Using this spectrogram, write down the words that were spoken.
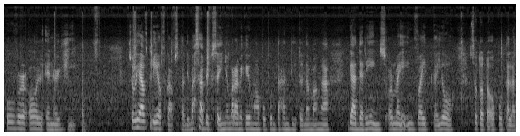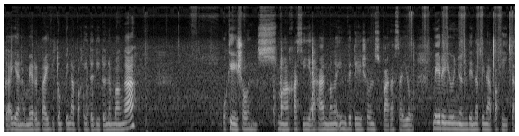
Overall energy. So, we have three of cups. O, diba? Sabi ko sa inyo, marami kayong mga pupuntahan dito na mga gatherings or may invite kayo. So, totoo po talaga. Ayan, o, meron tayo ditong pinapakita dito ng mga occasions, mga kasiyahan, mga invitations para sa'yo. May reunion din na pinapakita.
